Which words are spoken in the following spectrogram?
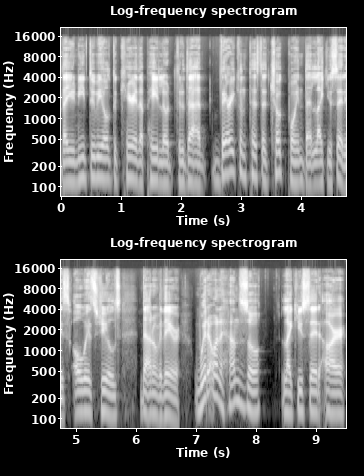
that you need to be able to carry the payload through that very contested choke point that, like you said, is always shields down over there. Widow and Hanzo, like you said, are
